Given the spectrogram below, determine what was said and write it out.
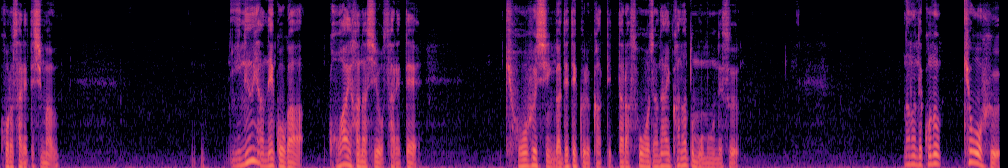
殺されてしまう。犬や猫が怖い話をされて恐怖心が出てくるかって言ったらそうじゃないかなとも思うんです。なのでこの恐怖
